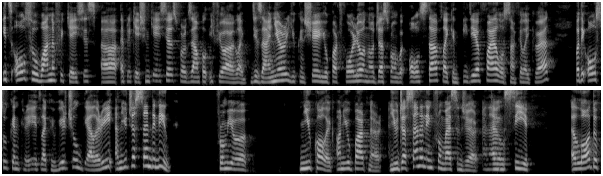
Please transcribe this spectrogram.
it's also one of the cases, uh, application cases. For example, if you are like designer, you can share your portfolio, not just from the old stuff, like in PDF file or something like that, but you also can create like a virtual gallery and you just send a link from your new colleague or new partner, you just send a link from Messenger and I will see a lot of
